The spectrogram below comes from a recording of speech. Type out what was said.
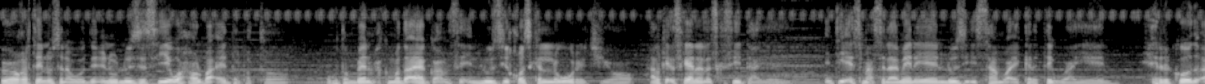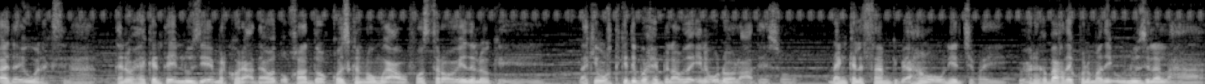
Wuxuu qartay inuusan awoodin inuu luusi siiyo wax walba ay dalbato. Ugu dambeyn maxkamadda ayaa go'aamisay in luusi qoys kale lagu wareejiyo halka iskana la iska sii daayay. Intii ay ismacsalaameynayeen luusi iyo saam waa ay kala tegi waayeen xiriirkoodu aad ay u wanaagsanaa. Tani waxay keentay in luusi ay marka hore cadaawad u qaaddo qoyskan lagu magacaabo foster oo iyada loo geeyey laakiin wakhti kadib waxay bilowday inay u dhowlo caddayso dhan kale saam gebi ahaan waa uu niyad jabay wuxuuna ka baaqday kulamadii uu luusi la lahaa.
